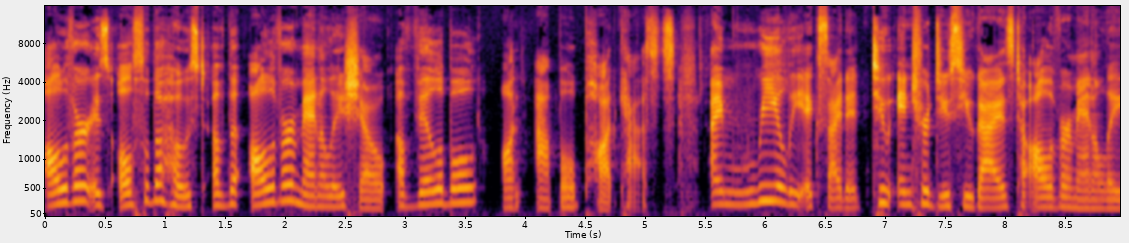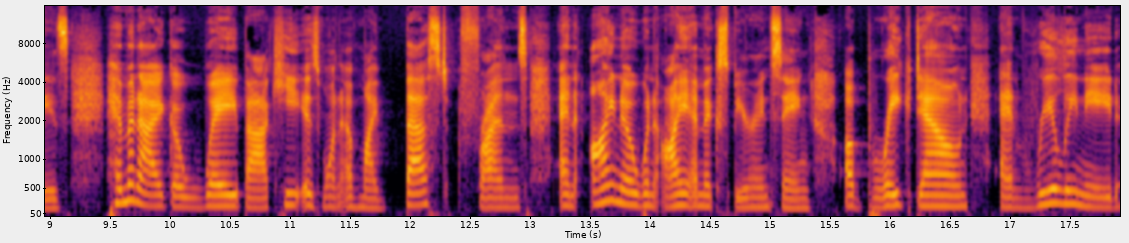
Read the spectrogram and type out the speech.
Oliver is also the host of the Oliver Manalese Show, available on Apple Podcasts. I'm really excited to introduce you guys to Oliver Manalese. Him and I go way back. He is one of my best friends, and I know when I am experiencing a breakdown and really need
